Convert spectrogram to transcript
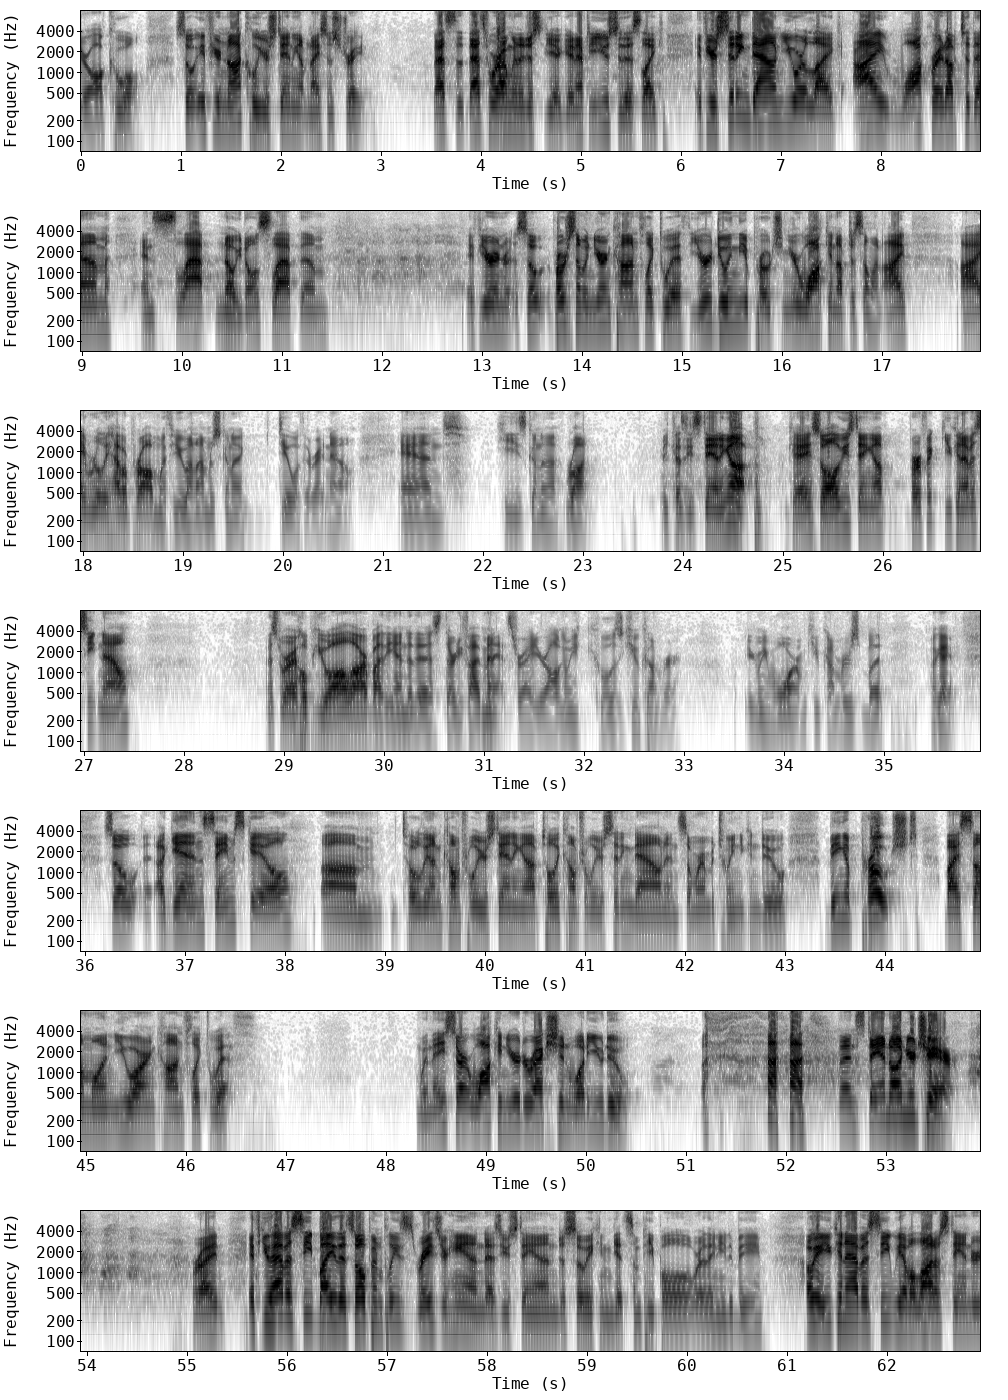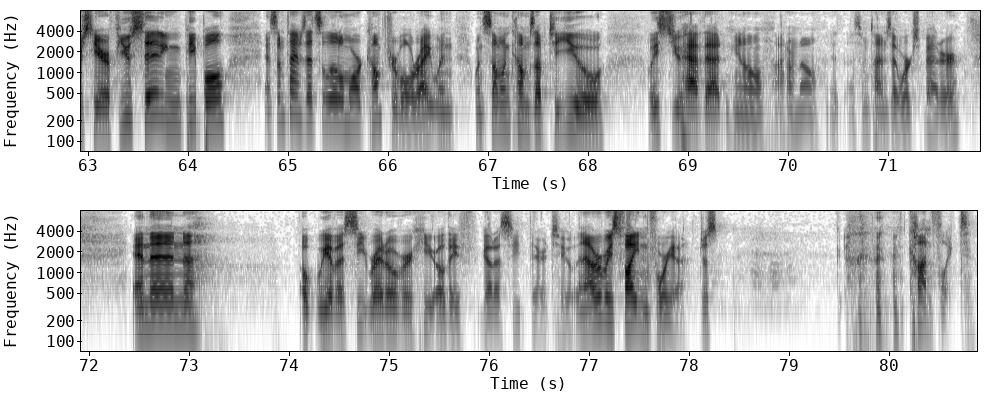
You're all cool. So if you're not cool, you're standing up nice and straight. That's, the, that's where I'm going to just, yeah, going to have to get used to this. Like, if you're sitting down, you are like, I walk right up to them and slap. No, you don't slap them. If you're in, so approach someone you're in conflict with, you're doing the approaching, you're walking up to someone. I, I really have a problem with you, and I'm just going to deal with it right now. And he's going to run because he's standing up. Okay, so all of you standing up, perfect. You can have a seat now. That's where I hope you all are by the end of this 35 minutes, right? You're all going to be cool as a cucumber. You're going to be warm, cucumbers, but okay. So, again, same scale. Um, totally uncomfortable, you're standing up. Totally comfortable, you're sitting down. And somewhere in between, you can do. Being approached by someone you are in conflict with. When they start walking your direction, what do you do? then stand on your chair. Right? If you have a seat by you that's open, please raise your hand as you stand, just so we can get some people where they need to be. Okay, you can have a seat. We have a lot of standers here. A few sitting people, and sometimes that's a little more comfortable, right? When when someone comes up to you, at least you have that, you know, I don't know. It, sometimes that works better. And then oh, we have a seat right over here. Oh, they've got a seat there too. And now everybody's fighting for you. Just conflict.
